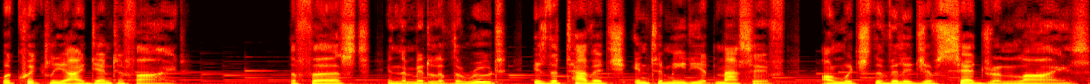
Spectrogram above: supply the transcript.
were quickly identified. The first, in the middle of the route, is the Tavetsch Intermediate Massif, on which the village of Sedrun lies.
